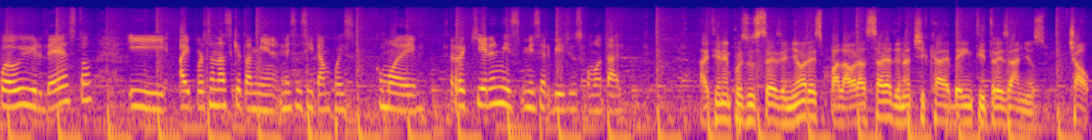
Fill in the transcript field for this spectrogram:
puedo vivir de esto y hay personas que también necesitan pues como de, requieren mis, mis servicios como tal. Ahí tienen pues ustedes, señores, palabras sabias de una chica de 23 años. Chao.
